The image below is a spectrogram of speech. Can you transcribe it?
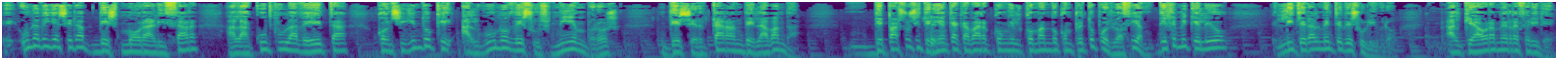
Eh, una de ellas era desmoralizar a la cúpula de ETA, consiguiendo que alguno de sus miembros desertaran de la banda. De paso, si tenían que acabar con el comando completo, pues lo hacían. Déjeme que leo literalmente de su libro, al que ahora me referiré.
